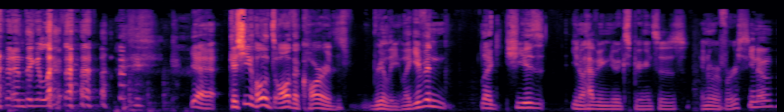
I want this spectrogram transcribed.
ending it like that Yeah, because she holds all the cards, really. Like even like she is, you know, having new experiences in reverse, you know,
